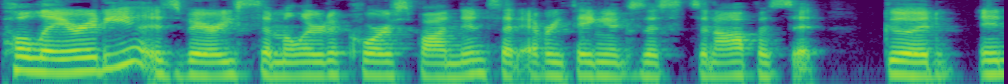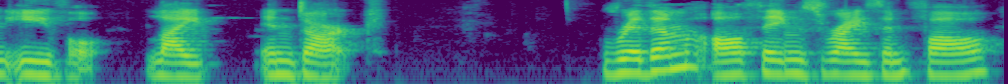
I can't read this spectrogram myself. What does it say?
Polarity is very similar to correspondence that everything exists in opposite, good and evil, light and dark. Rhythm, all things rise and fall.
